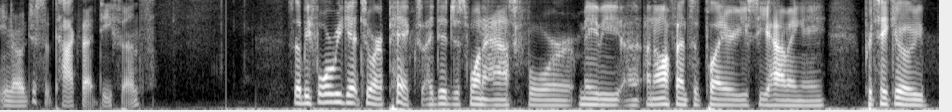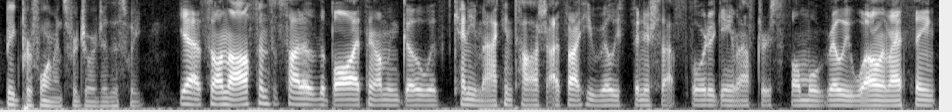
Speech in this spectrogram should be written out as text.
you know just attack that defense. So before we get to our picks, I did just want to ask for maybe a, an offensive player you see having a particularly big performance for Georgia this week. Yeah, so on the offensive side of the ball, I think I'm going to go with Kenny McIntosh. I thought he really finished that Florida game after his fumble really well, and I think,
